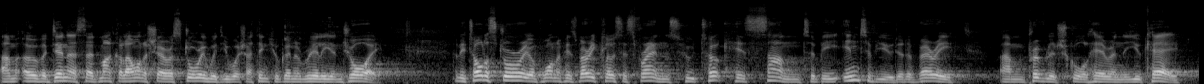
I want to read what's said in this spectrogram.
um, over dinner said, Michael, I want to share a story with you which I think you're going to really enjoy. And he told a story of one of his very closest friends who took his son to be interviewed at a very um, privileged school here in the UK.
